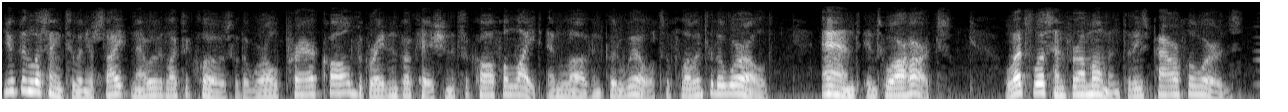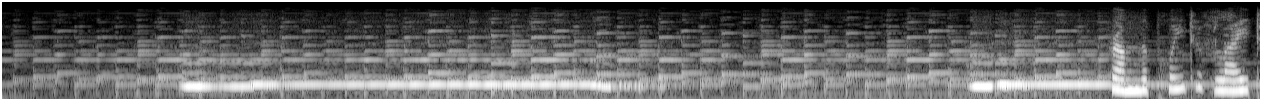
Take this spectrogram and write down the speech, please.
You've been listening to Inner Sight. Now we would like to close with a world prayer called the Great Invocation. It's a call for light and love and goodwill to flow into the world and into our hearts. Let's listen for a moment to these powerful words. From the point of light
